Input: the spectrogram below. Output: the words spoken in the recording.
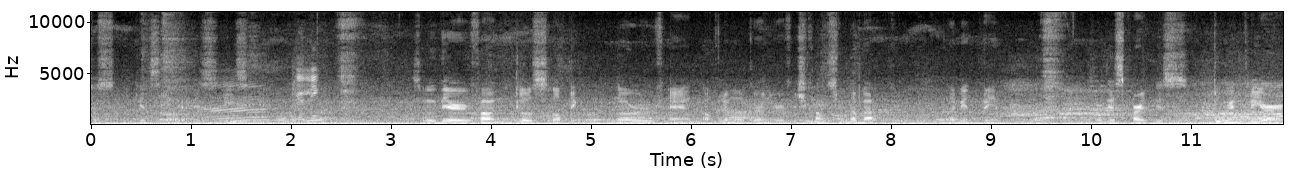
just you can see here, ACA. So they're found close optic nerve and oculomotor nerve, which comes from the back of the midbrain. So this part is two and three are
